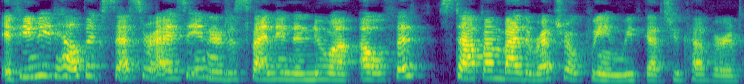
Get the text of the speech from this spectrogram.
If you need help accessorizing or just finding a new outfit, stop on by the Retro Queen. We've got you covered.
